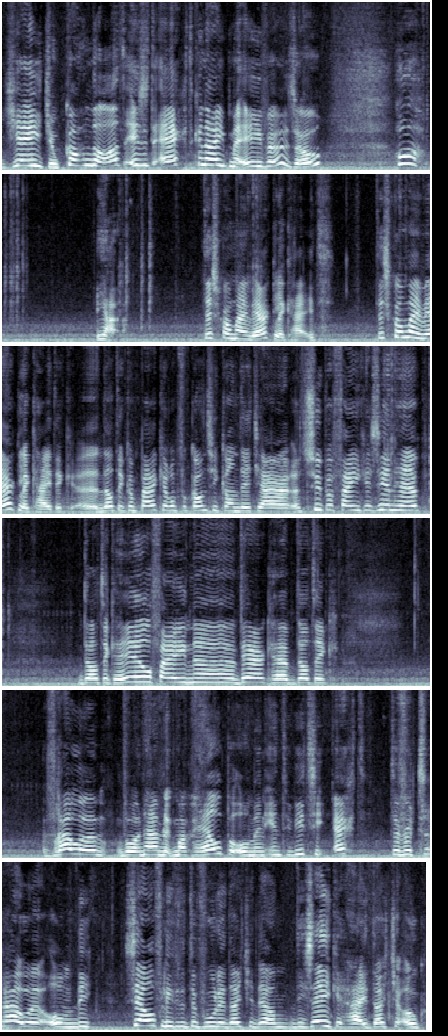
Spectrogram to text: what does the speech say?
jeetje, hoe kan dat? Is het echt? Knijp me even. Zo. Oh. Ja, het is gewoon mijn werkelijkheid. Het is gewoon mijn werkelijkheid. Ik, dat ik een paar keer op vakantie kan dit jaar. Een super fijn gezin heb. Dat ik heel fijn werk heb. Dat ik vrouwen voornamelijk mag helpen om hun intuïtie echt te vertrouwen. Om die zelfliefde te voelen. Dat je dan die zekerheid. Dat je ook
